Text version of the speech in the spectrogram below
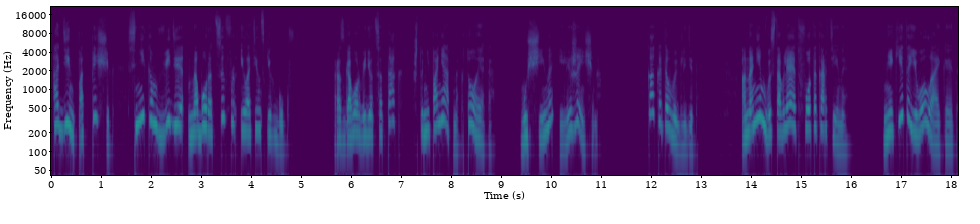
один подписчик с ником в виде набора цифр и латинских букв. Разговор ведется так, что непонятно, кто это – мужчина или женщина. Как это выглядит? Аноним выставляет фото картины. Никита его лайкает.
